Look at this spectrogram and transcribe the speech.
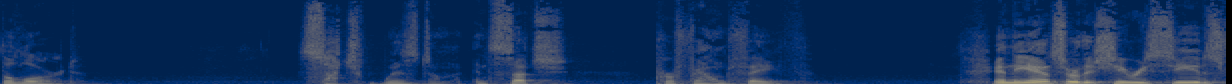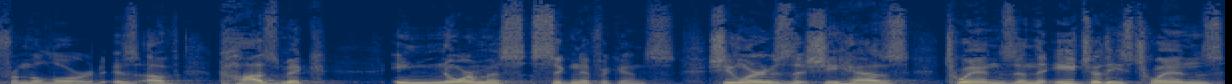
the Lord. Such wisdom and such profound faith. And the answer that she receives from the Lord is of cosmic enormous significance. She learns that she has twins and that each of these twins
